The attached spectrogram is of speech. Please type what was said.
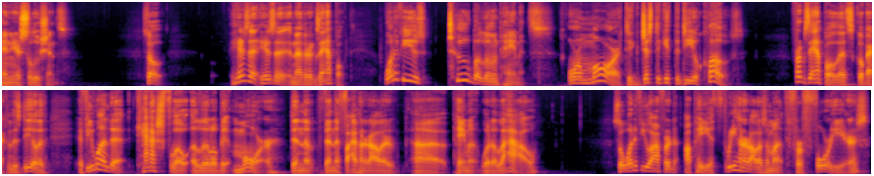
in your solutions. So, here's a, here's a, another example. What if you use two balloon payments or more to just to get the deal closed? For example, let's go back to this deal. If you wanted to cash flow a little bit more than the than the $500 uh, payment would allow, so what if you offered, I'll pay you $300 a month for four years.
